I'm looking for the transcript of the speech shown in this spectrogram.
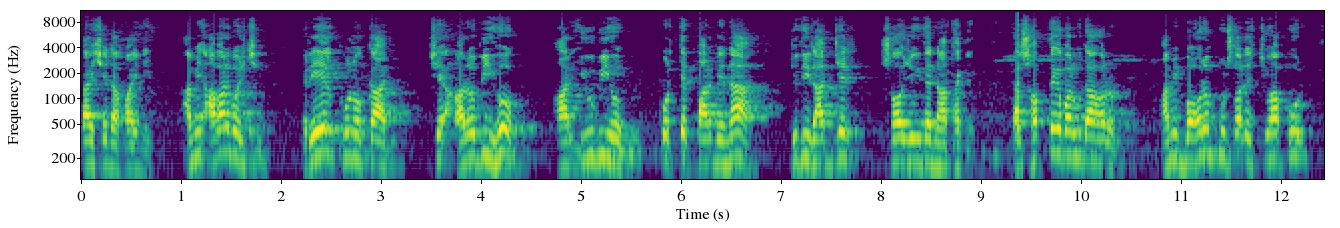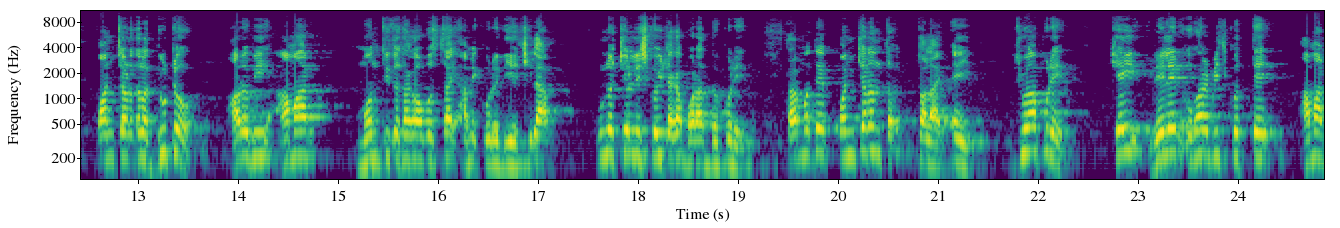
তাই সেটা হয়নি। আমি আবার বলছি, রেল কোনো কাজ, সে আরবি হোক আর ইউবি হোক, করতে পারবে না। যদি রাজ্যের সহযোগিতা না থাকে। তার সব থেকে বড় উদাহরণ, আমি বহরমপুর শহরের চুয়াপুর পঞ্চানতলা দুটো আরবি আমার মন্ত্রিত থাকা অবস্থায় আমি করে দিয়েছিলাম। উনচল্লিশ কোটি টাকা বরাদ্দ করে। তার মধ্যে পঞ্চান্ন তলায় এই চুয়াপুরে সেই রেলের ওভারব্রিজ করতে আমার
